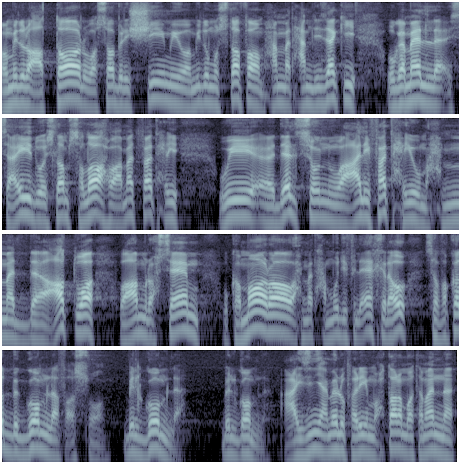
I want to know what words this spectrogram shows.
وميدو العطار وصابر الشيمي وميدو مصطفى ومحمد حمدي زكي وجمال السعيد وإسلام صلاح وعماد فتحي. وديلسون وعلي فتحي ومحمد عطوة وعمرو حسام وكمارا وأحمد حمودي في الآخر أهو. صفقات بالجملة في أسوان. بالجملة. بالجملة. عايزين يعملوا فريق محترم وأتمنى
